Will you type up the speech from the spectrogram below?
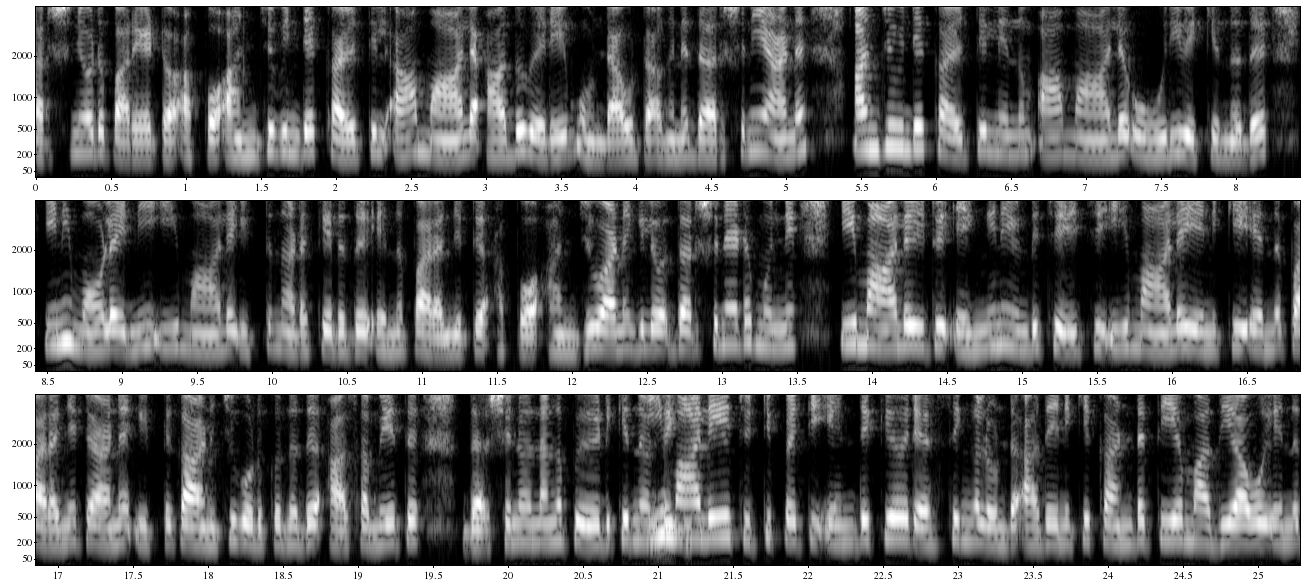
ദർശനയോട് പറയട്ടോ അപ്പോൾ അഞ്ജുവിന്റെ കഴുത്തിൽ ആ മാല അതുവരെയും ഉണ്ടാവട്ടോ അങ്ങനെ ദർശനയാണ് അഞ്ജുവിന്റെ കഴുത്തിൽ നിന്നും ആ മാല ഊരി വെക്കുന്നത്. ഇനി മോളെ നീ ഈ മാല ഇട്ട് നടക്കരുത് എന്ന് പറഞ്ഞിട്ട് അപ്പോൾ അഞ്ജു ആണെങ്കിലോ ദർശനയുടെ മുന്നിൽ ഈ മാല ഇട്ട് എങ്ങനെയുണ്ട് ചേച്ചി? ഈ മാല എനിക്ക് എന്ന് പറഞ്ഞിട്ടാണ് ഇട്ട് കാണിച്ചു കൊടുക്കുന്നത്. ആ സമയത്ത് ദർശനം ഒന്നങ്ങ് പേടിക്കുന്നുണ്ട്. ഈ മാലയെ ചുറ്റിപ്പറ്റി എന്തൊക്കെയോ രഹസ്യങ്ങളുണ്ട്. അതെനിക്ക് കണ്ടെത്തിയേ മതിയാവൂ എന്ന്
